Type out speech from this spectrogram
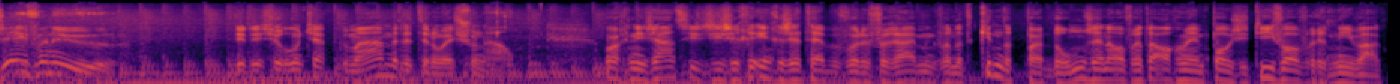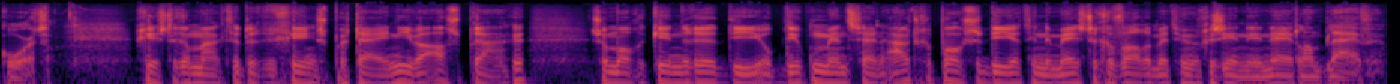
7 uur. Dit is Jeroen Tjepkema met het NOS Journaal. Organisaties die zich ingezet hebben voor de verruiming van het kinderpardon... zijn over het algemeen positief over het nieuwe akkoord. Gisteren maakten de regeringspartijen nieuwe afspraken. Zo mogen kinderen die op dit moment zijn uitgeprocedeerd... in de meeste gevallen met hun gezin in Nederland blijven.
